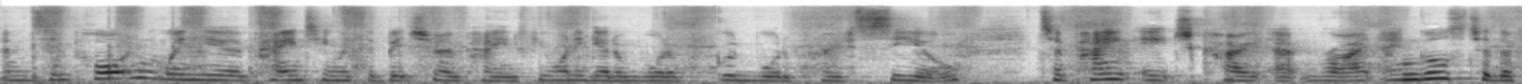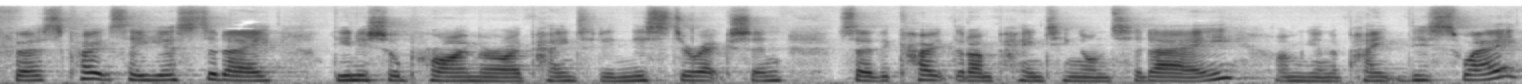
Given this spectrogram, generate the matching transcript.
And it's important when you're painting with the bitumen paint, if you want to get a water, good waterproof seal, to paint each coat at right angles to the first coat. So yesterday, the initial primer I painted in this direction. So the coat that I'm painting on today, I'm going to paint this way.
